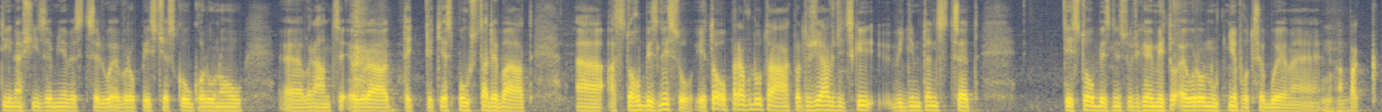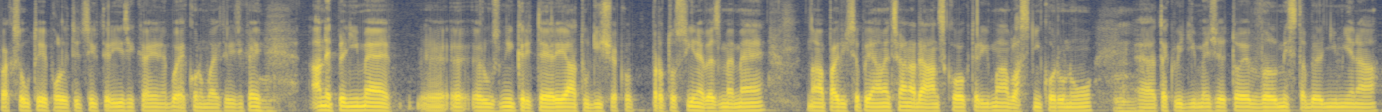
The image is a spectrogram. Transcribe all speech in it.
té naší země ve středu Evropy s českou korunou e, v rámci eura, teď, teď je spousta debat, a z toho biznisu. Je to opravdu tak, protože já vždycky vidím ten střed, ty z toho biznisu říkají, my to euro nutně potřebujeme. Uh-huh. A pak, pak jsou ty politici, kteří říkají, nebo ekonomové, kteří říkají, uh-huh. A neplníme E, e, různý kritéria, tudíž jako proto si ji nevezmeme. No a pak, když se podíváme třeba na Dánsko, který má vlastní korunu, mm. tak vidíme, že to je velmi stabilní měna,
